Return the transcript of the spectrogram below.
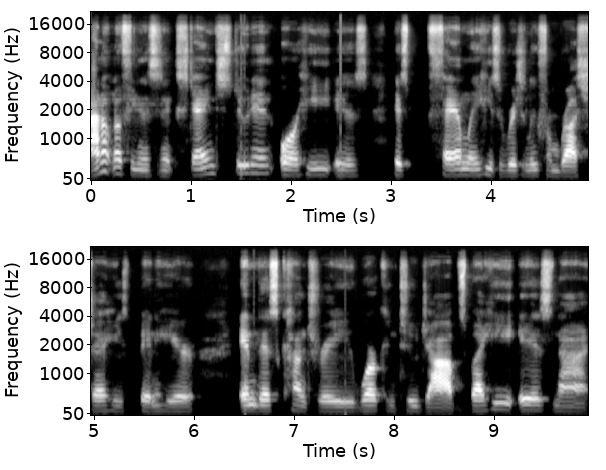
I don't know if he is an exchange student or he is his family. He's originally from Russia. He's been here in this country working two jobs, but he is not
